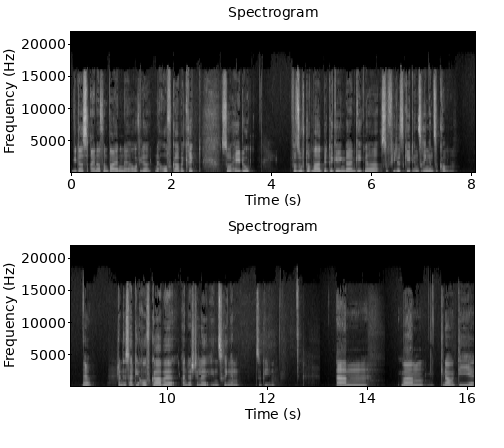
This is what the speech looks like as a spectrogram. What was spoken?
wie dass einer von beiden ja auch wieder eine Aufgabe kriegt. So, hey du, versuch doch mal bitte gegen deinen Gegner, so viel es geht, ins Ringen zu kommen. Ja? Dann ist halt die Aufgabe, an der Stelle ins Ringen zu gehen. Ähm, ähm, genau, die,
